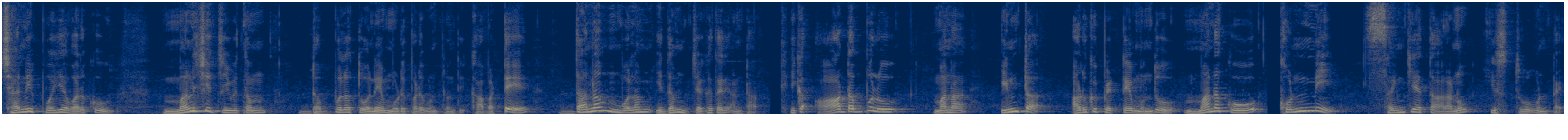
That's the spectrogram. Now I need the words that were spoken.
చనిపోయే వరకు మనిషి జీవితం డబ్బులతోనే ముడిపడి ఉంటుంది. కాబట్టే ధనం మూలం ఇదం జగత్ అని అంటారు. ఇక ఆ డబ్బులు మన ఇంట అడుగు పెట్టే ముందు మనకు కొన్ని సంకేతాలను ఇస్తూ ఉంటాయి.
